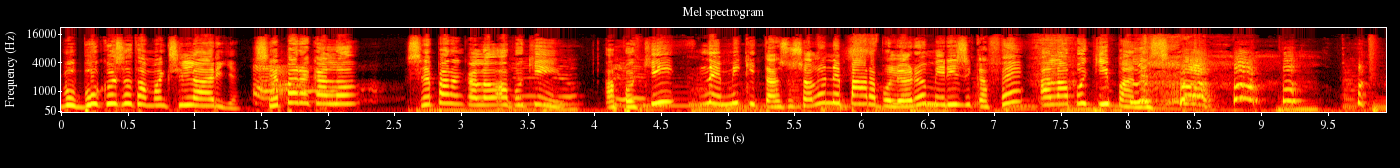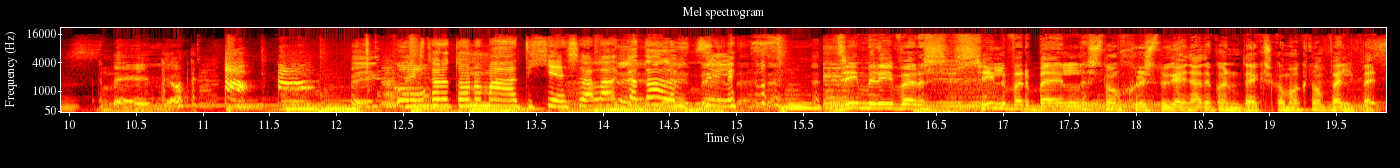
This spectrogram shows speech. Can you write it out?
μπουμπούκωσα τα μαξιλάρια. Σε παρακαλώ. Σε παρακαλώ, από εκεί. Από εκεί, ναι, μην κοιτάς. Το σαλόνι είναι πάρα πολύ ωραίο, μυρίζει καφέ, αλλά από εκεί πάνε. Έχει τώρα το όνομα ατυχές, αλλά κατάλαβε τι λέει. Jim Rivers, Silver Bell στον Χριστουγεννιάτικο 96,8 Velvet.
